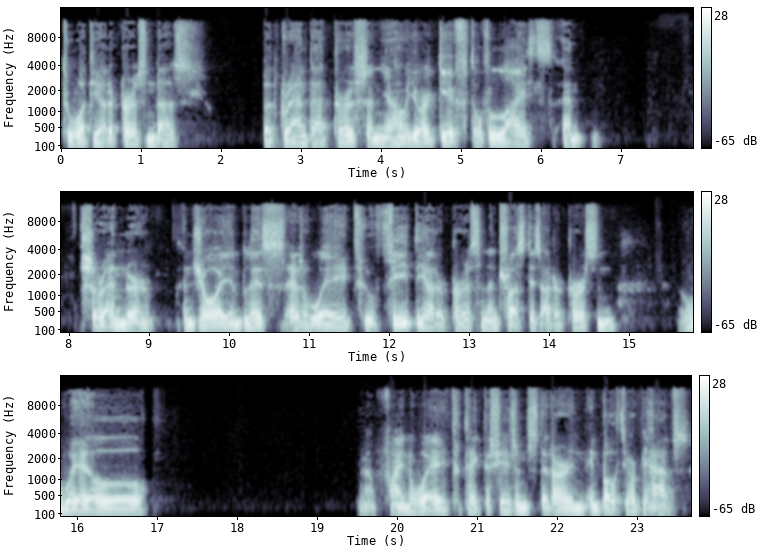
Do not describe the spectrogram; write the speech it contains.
to what the other person does. But grant that person you know your gift of light and surrender and joy and bliss as a way to feed the other person and trust this other person will you know find a way to take decisions that are in, in both your behalves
